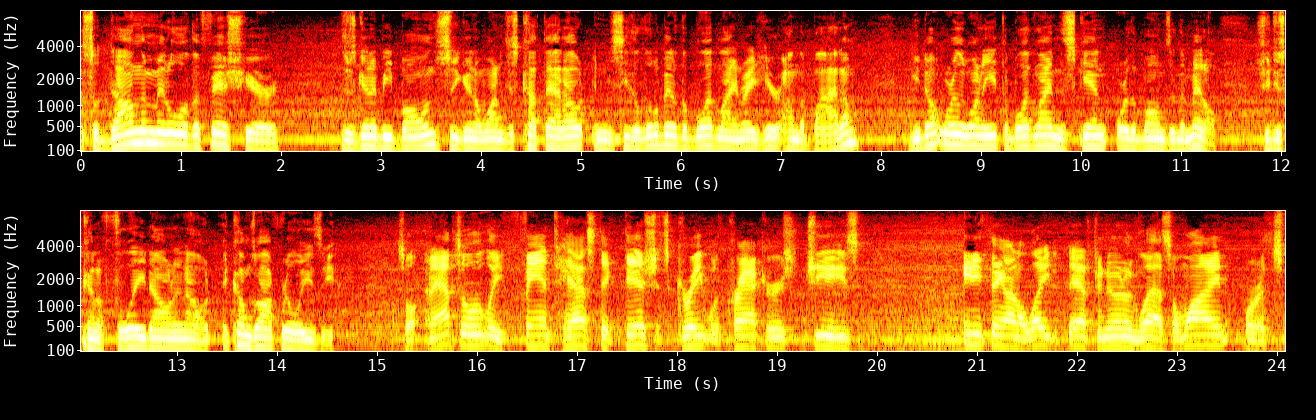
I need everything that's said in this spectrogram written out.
So down the middle of the fish here, there's going to be bones, so you're going to want to just cut that out, and you see the little bit of the bloodline right here on the bottom. You don't really want to eat the bloodline, the skin, or the bones in the middle. So you just kind of fillet down and out. It comes off real easy. So an absolutely fantastic dish. It's great with crackers, cheese, anything on a late afternoon, a glass of wine, or it's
